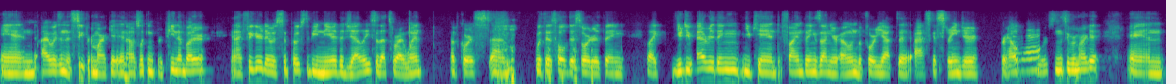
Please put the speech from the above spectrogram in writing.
and I was in the supermarket and I was looking for peanut butter, and I figured it was supposed to be near the jelly, so that's where I went. Of course, um, with this whole disorder thing, like you do everything you can to find things on your own before you have to ask a stranger for help okay. who works in the supermarket. And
